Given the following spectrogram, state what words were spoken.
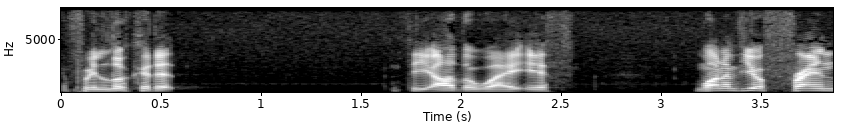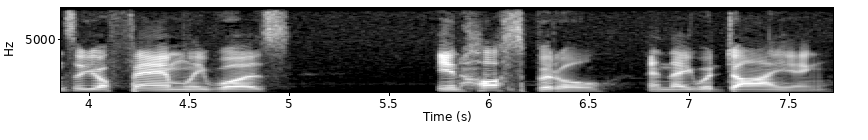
If we look at it the other way, if one of your friends or your family was in hospital and they were dying,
